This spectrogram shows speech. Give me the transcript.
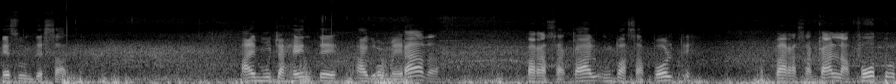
es un desastre. Hay mucha gente aglomerada para sacar un pasaporte, para sacar la foto,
